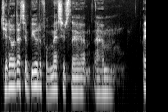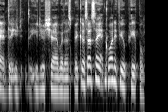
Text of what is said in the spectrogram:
Do you know that's a beautiful message there, um, Ed, that you, that you just shared with us? Because I say quite a few people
